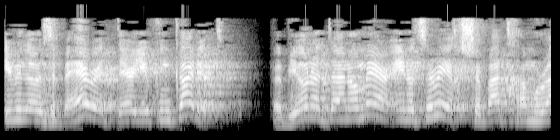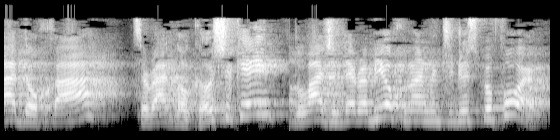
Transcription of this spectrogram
even though there's a beheret there, you can cut it. Rabbi Yonatan Omer, Eino Tzarich, Shabbat Chamura Docha, Tzarat Lo Koshake, the logic that Rabbi Yochanan introduced before.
